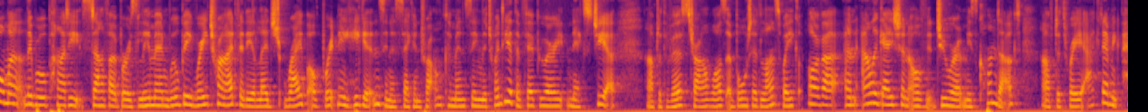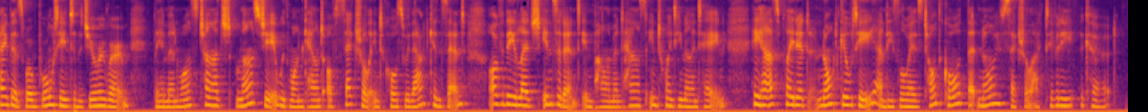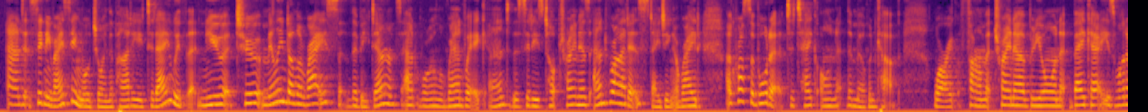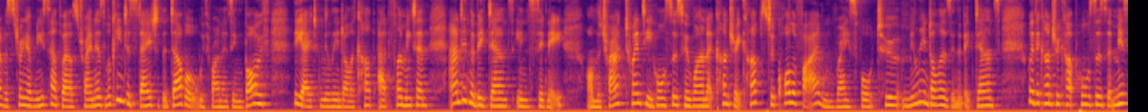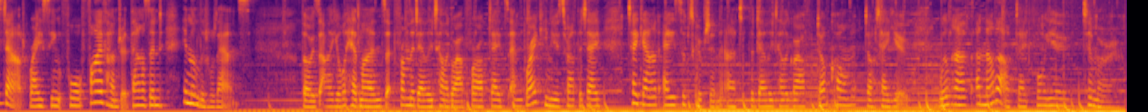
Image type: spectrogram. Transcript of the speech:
Former Liberal Party staffer Bruce Lehrmann will be retried for the alleged rape of Brittany Higgins in a second trial commencing the 20th of February next year, after the first trial was aborted last week over an allegation of juror misconduct after three academic papers were brought into the jury room. Lehrmann was charged last year with one count of sexual intercourse without consent over the alleged incident in Parliament House in 2019. He has pleaded not guilty, and his lawyers told the court that no sexual activity occurred. And Sydney Racing will join the party today with a new $2 million race, the Big Dance, at Royal Randwick, and the city's top trainers and riders staging a raid across the border to take on the Melbourne Cup. Warwick Farm trainer Bjorn Baker is one of a string of New South Wales trainers looking to stage the double with runners in both the $8 million Cup at Flemington and in the Big Dance in Sydney. On the track, 20 horses who won Country Cups to qualify will race for $2 million in the Big Dance, with the Country Cup horses that missed out racing for 500,000 in the Little Dance. Those are your headlines from the Daily Telegraph. For updates and breaking news throughout the day, take out a subscription at thedailytelegraph.com.au. We'll have another update for you tomorrow.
